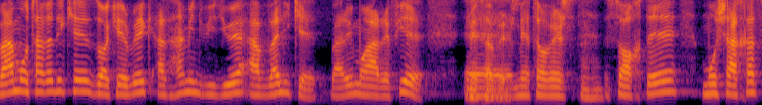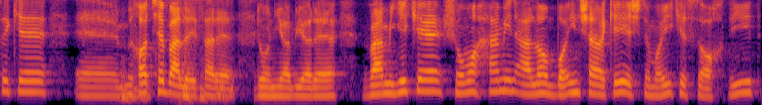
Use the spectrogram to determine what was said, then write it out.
و معتقدی که زاکربرگ از همین ویدیو اولی که برای معرفی متاورس, متاورس ساخته. مشخصه که می‌خواد چه بلایی سر دنیا بیاره و میگه که شما همین الان با این شبکه اجتماعی که ساختید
